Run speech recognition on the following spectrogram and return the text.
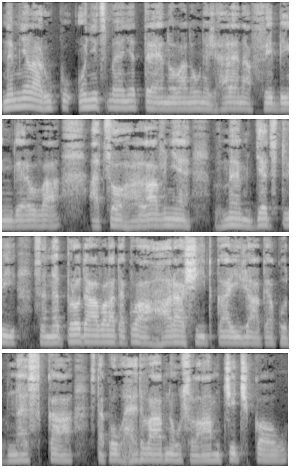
Neměla ruku o nic méně trénovanou než Helena Fibingerová a co hlavně v mém dětství se neprodávala taková harašítka rýžák jako dneska s takovou hedvábnou slámčičkou,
